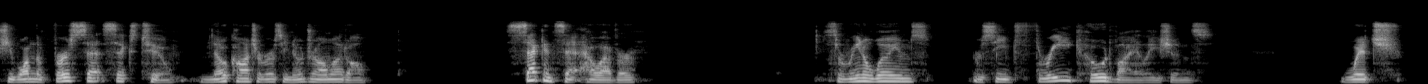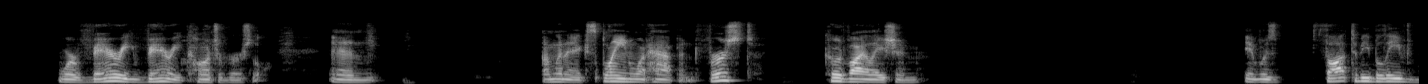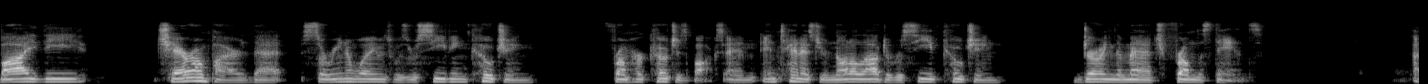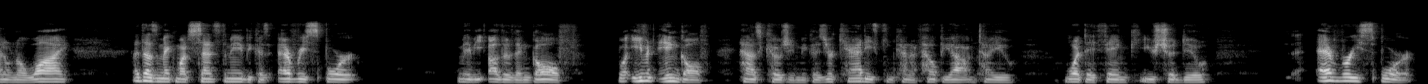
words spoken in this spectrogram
She won the first set 6 2. No controversy, no drama at all. Second set, however, Serena Williams received three code violations, which were very, very controversial. And I'm going to explain what happened. First, code violation. It was thought to be believed by the chair umpire that Serena Williams was receiving coaching from her coach's box. And in tennis, you're not allowed to receive coaching during the match from the stands. I don't know why. That doesn't make much sense to me because every sport, maybe other than golf, well, even in golf, has coaching because your caddies can kind of help you out and tell you what they think you should do. Every sport,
